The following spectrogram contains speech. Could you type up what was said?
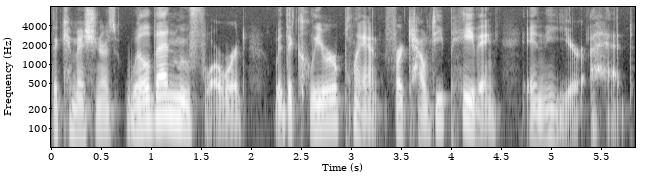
The commissioners will then move forward with a clearer plan for county paving in the year ahead.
